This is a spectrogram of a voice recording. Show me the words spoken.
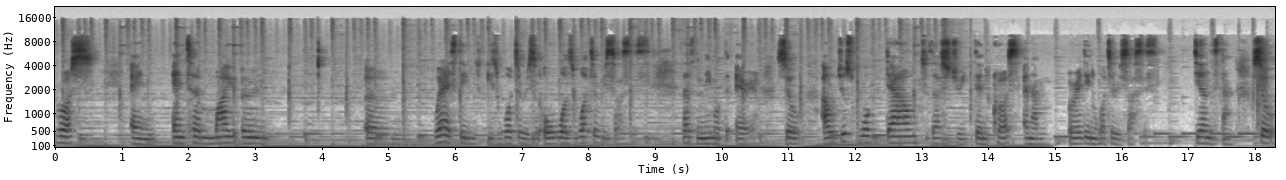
cross and enter my own um, where I stay is water resources or was water resources. That's the name of the area. So I'll just walk down to that street, then cross, and I'm already in water resources. Do you understand? So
